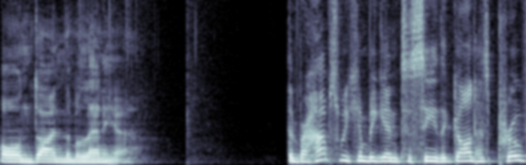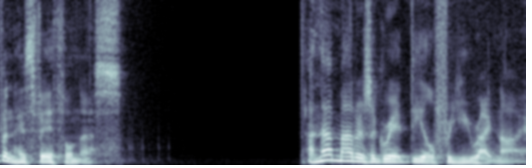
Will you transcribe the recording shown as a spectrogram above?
on down the millennia, then perhaps we can begin to see that God has proven his faithfulness. And that matters a great deal for you right now.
